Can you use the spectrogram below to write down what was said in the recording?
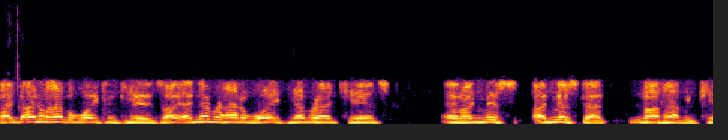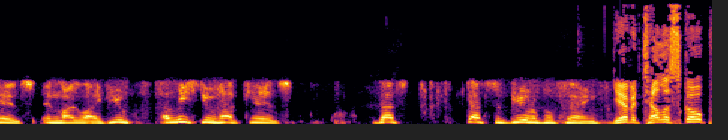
I, I don't have a wife and kids. I, I never had a wife, never had kids, and I miss I miss that not having kids in my life. You at least you have kids. That's that's the beautiful thing. You have a telescope?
